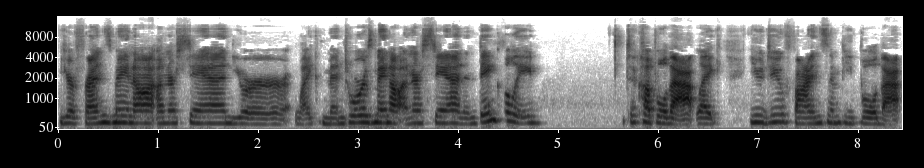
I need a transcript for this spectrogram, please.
your friends may not understand, your like mentors may not understand. And thankfully, to couple that, like you do find some people that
